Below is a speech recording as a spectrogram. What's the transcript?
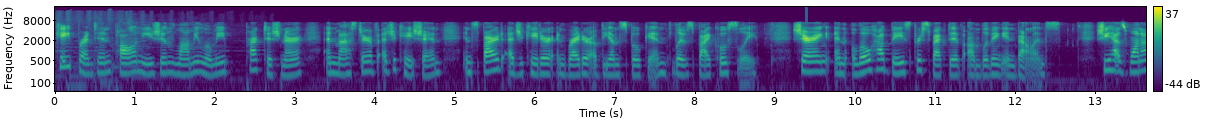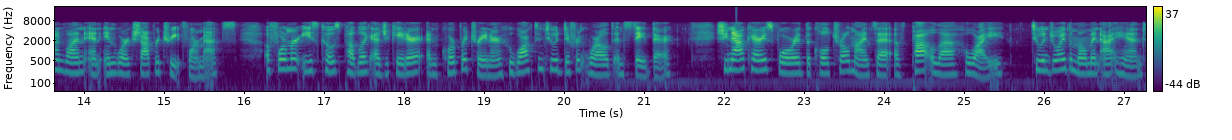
Kate Brenton, Polynesian Lami Lomi practitioner and master of education, inspired educator and writer of The Unspoken, lives bi-coastally, sharing an aloha-based perspective on living in balance. She has one-on-one and in-workshop retreat formats. A former East Coast public educator and corporate trainer who walked into a different world and stayed there. She now carries forward the cultural mindset of Pa'ola, Hawaii, to enjoy the moment at hand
